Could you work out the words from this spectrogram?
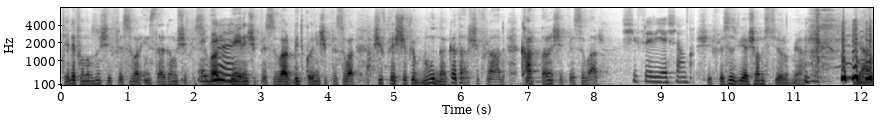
telefonumuzun şifresi var, Instagram'ın şifresi E, var, mailin şifresi var, Bitcoin'in şifresi var. Şifre şifre bu ne kadar şifre abi. Kartların şifresi var. Şifreli yaşam. Şifresiz bir yaşam istiyorum ya. yani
